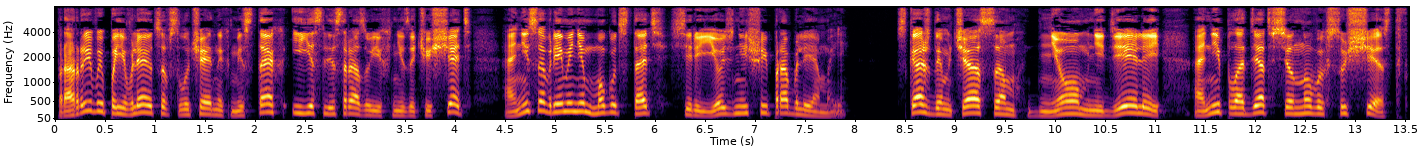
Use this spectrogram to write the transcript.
Прорывы появляются в случайных местах, и если сразу их не зачищать, они со временем могут стать серьезнейшей проблемой. С каждым часом, днем, неделей они плодят все новых существ,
